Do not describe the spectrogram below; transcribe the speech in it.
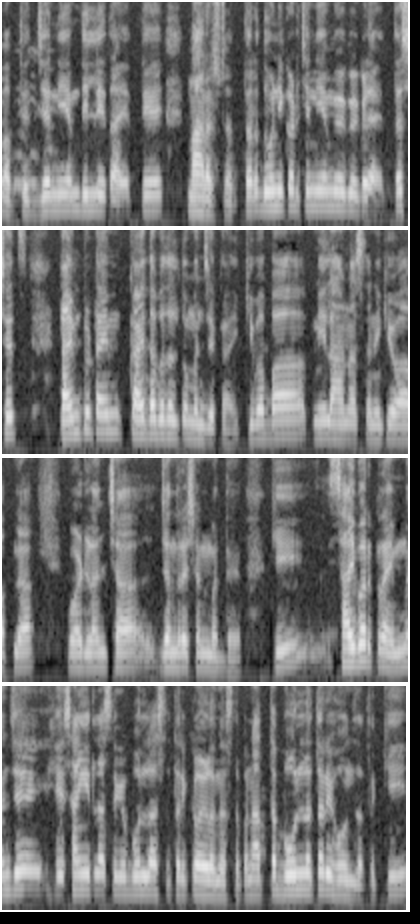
बाबतीत जे नियम दिल्लीत आहेत ते महाराष्ट्रात तर दोन्हीकडचे नियम वेगवेगळे आहेत. तसेच टाईम टू टाईम कायदा बदलतो म्हणजे काय? की बाबा मी लहान असताना किंवा आपल्या वडिलांच्या जनरेशनमध्ये की सायबर क्राईम म्हणजे हे सांगितलं असतं की बोललं असतं तरी कळलं नसतं पण आत्ता बोललं तरी होऊन जातं की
